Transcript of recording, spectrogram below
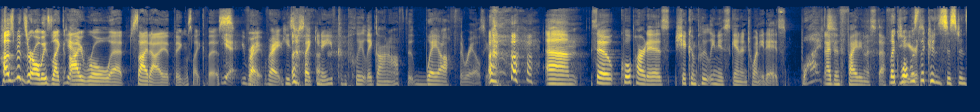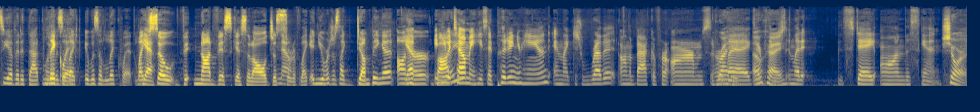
Husbands are always like Yeah. eye roll at side eye at things like this. Yeah, you're right, right. He's just like, you know, you've completely gone off the way off the rails here. um, so cool part is she had completely new skin in 20 days. What? I've been fighting this stuff. Like what was the consistency of it at that point? Was it Liquid. like it was a liquid, like Yeah. so vi- not viscous at all, just No. sort of like, and you were just like dumping it on Yep. her and body. he would tell me, he said, put it in your hand and like just rub it on the back of her arms, her Right. legs, Okay. just- and let it stay on the skin. Sure.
